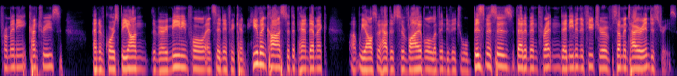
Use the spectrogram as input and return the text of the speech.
for many countries. And of course, beyond the very meaningful and significant human cost of the pandemic, uh, we also have the survival of individual businesses that have been threatened and even the future of some entire industries.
